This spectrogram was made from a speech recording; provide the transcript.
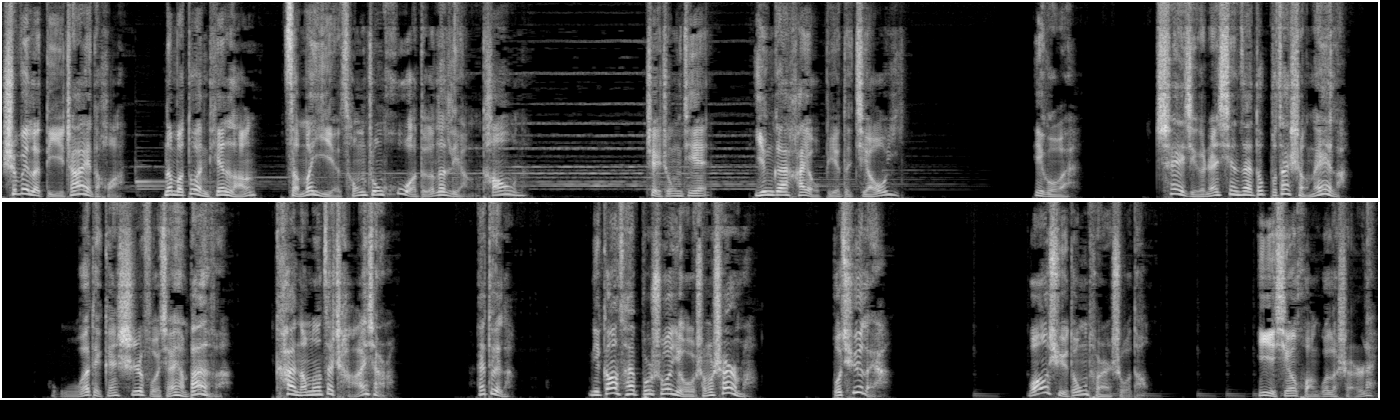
是为了抵债的话，那么段天狼怎么也从中获得了两套呢？这中间应该还有别的交易。易顾问，这几个人现在都不在省内了，我得跟师傅想想办法，看能不能再查一下啊。哎，对了。你刚才不是说有什么事儿吗？不去了呀？王旭东突然说道。一兴缓过了神来，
